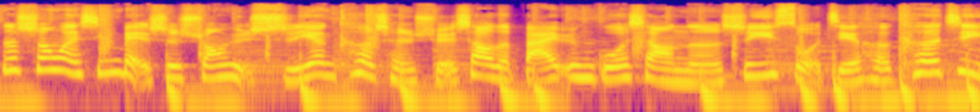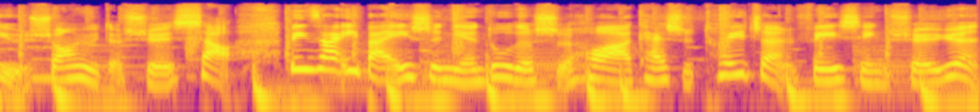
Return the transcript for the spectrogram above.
那身为新北市双语实验课程学校的白云国小呢，是一所结合科技与双语的学校，并在一百一十年度的时候啊，开始推展飞行学院，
